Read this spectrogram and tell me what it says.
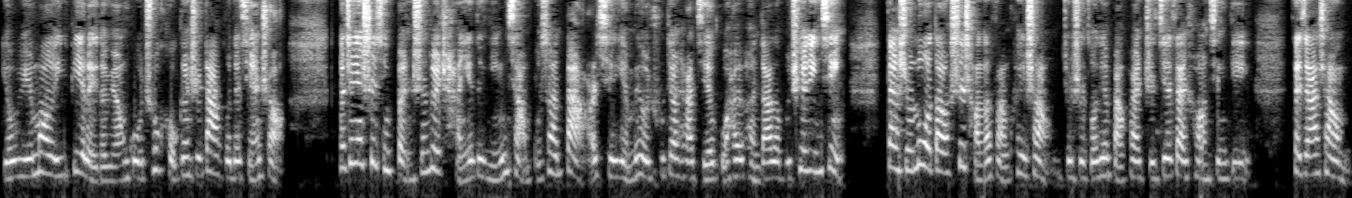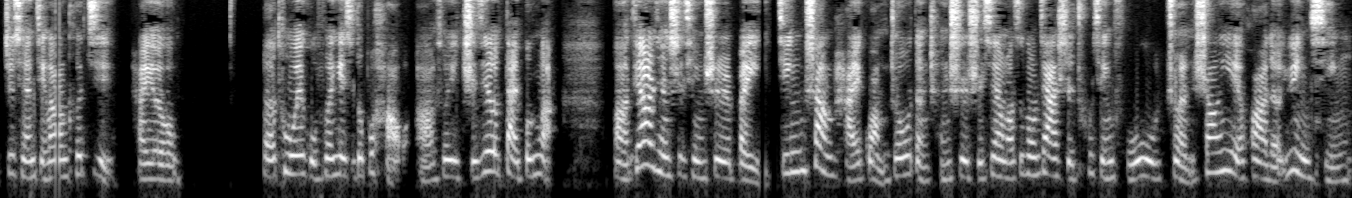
由于贸易壁垒的缘故，出口更是大幅的减少。那这件事情本身对产业的影响不算大，而且也没有出调查结果，还有很大的不确定性。但是落到市场的反馈上，就是昨天板块直接再创新低，再加上之前锦浪科技还有呃通威股份业绩都不好啊，所以直接就带崩了。啊，第二件事情是北京、上海、广州等城市实现了自动驾驶出行服务准商业化的运行。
